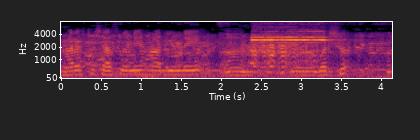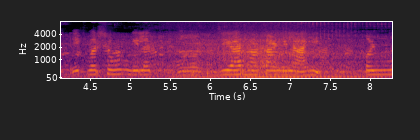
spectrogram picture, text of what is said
महाराष्ट्र शासनाने हा निर्णय वर्ष एक वर्ष होऊन गेलं जी आर हा काढलेला आहे. पण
